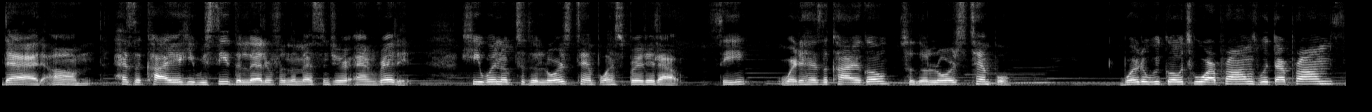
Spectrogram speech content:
that um hezekiah he received the letter from the messenger and read it. He went up to the lord's temple and spread it out. See where did hezekiah go to the lord's temple where do we go to our problems with our problems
